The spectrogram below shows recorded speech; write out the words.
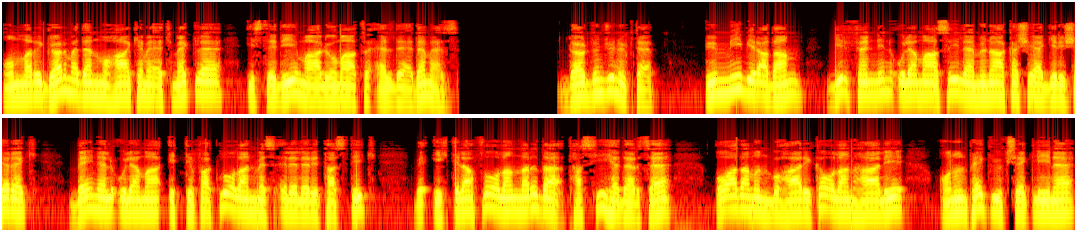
onları görmeden muhakeme etmekle istediği malumatı elde edemez. Dördüncü nükte, ümmi bir adam, bir fennin ulemasıyla münakaşaya girişerek, beynel ulema ittifaklı olan meseleleri tasdik ve ihtilaflı olanları da tasih ederse, o adamın bu harika olan hali, onun pek yüksekliğine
